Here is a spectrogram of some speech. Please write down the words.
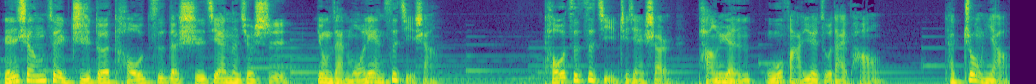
人生最值得投资的时间呢，就是用在磨练自己上。投资自己这件事儿，旁人无法越俎代庖，它重要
